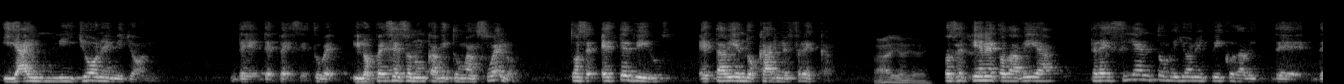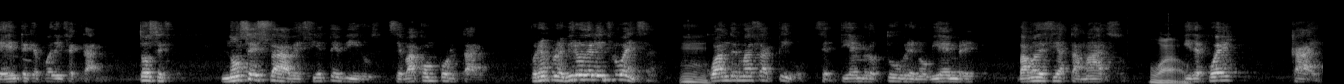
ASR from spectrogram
Y hay millones y millones de, de peces, tú ves. Y los peces eso nunca han visto un anzuelo. Entonces, este virus está viendo carne fresca. Ay, ay, ay. Entonces, tiene todavía 300 millones y pico de- de gente que puede infectar. Entonces, no se sabe si este virus se va a comportar. Por ejemplo, el virus de la influenza, Mm. ¿cuándo es más activo? Septiembre, octubre, noviembre, vamos a decir hasta marzo. Wow. Y después cae.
